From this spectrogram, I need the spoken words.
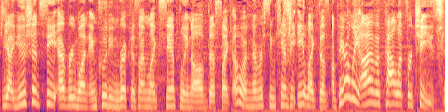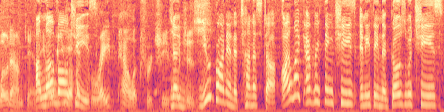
Yeah, you should see everyone, including Rick, as I'm like sampling all of this. Like, oh, I've never seen Cambi eat like this. Apparently, I have a palate for cheese. Slow down, Cambi. I love oh, all you cheese. Have a great palate for cheese, Now, which is you brought in a ton of stuff. I like everything cheese, anything that goes with cheese.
